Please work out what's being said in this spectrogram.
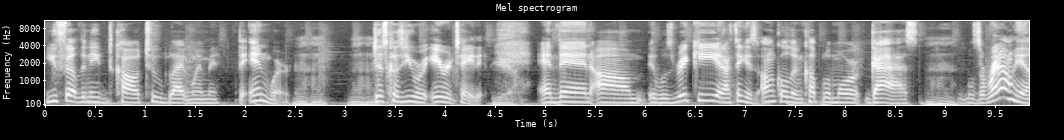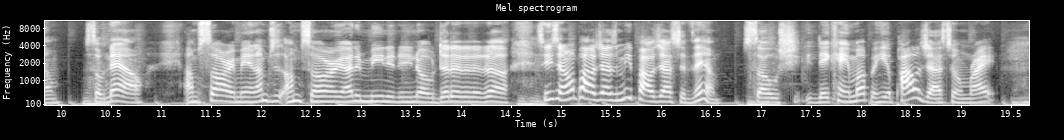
you felt the need to call two black women the N word Mm-hmm. just because you were irritated. Yeah. And then um, it was Rickey and I think his uncle and a couple of more guys Mm-hmm. was around him. So now I'm sorry, man. I'm just I'm sorry. I didn't mean it. You know, da da da da da. Mm-hmm. So he said, "Don't apologize to me. Apologize to them." So she, they came up and he apologized to him, right? Mm-hmm.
